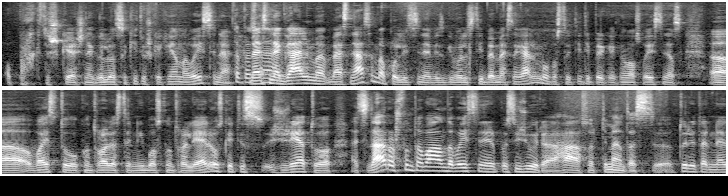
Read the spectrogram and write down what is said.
O praktiškai aš negaliu atsakyti už kiekvieną vaistinę. Prasme- Mes negalime, mes nesame policinė visgi valstybė, mes negalime pastatyti prie kiekvienos vaistinės uh, vaistų kontrolės tarnybos kontrolieriaus, kad jis žiūrėtų, atsidaro 8 val. vaistinė ir pasižiūri, aha, asortimentas, e, turite ar ne,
